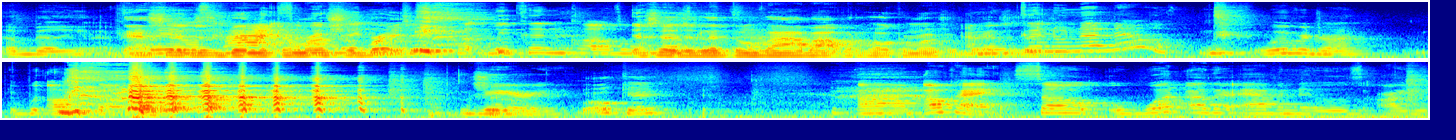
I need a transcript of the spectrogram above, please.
a billion of That But should it have was just been the hot, so we commercial break. just we couldn't close. the That should have just let them windows. vibe out for the whole commercial I break. mean, we couldn't do nothing else. We were drunk. Also, very. okay. Um, okay, so what other avenues are you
